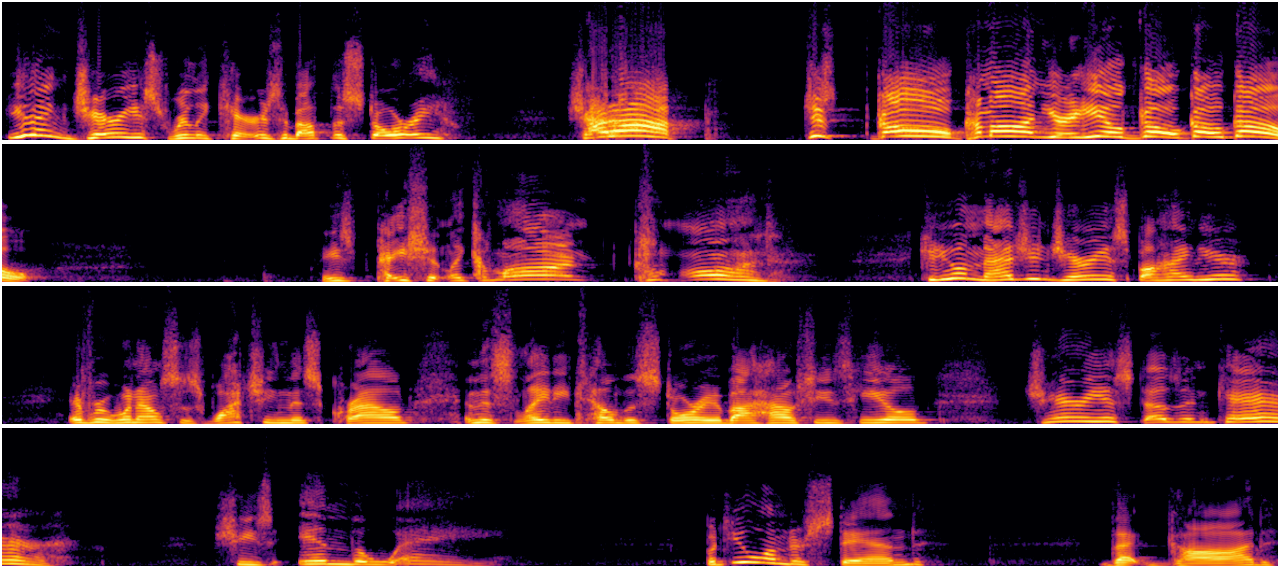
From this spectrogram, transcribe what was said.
Do you think Jairus really cares about the story? Shut up! Just go! Come on, you're healed. Go, go, go! He's patiently, come on, come on. Can you imagine Jairus behind here? Everyone else is watching this crowd and this lady tell the story about how she's healed. Jairus doesn't care. She's in the way. But you understand that God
